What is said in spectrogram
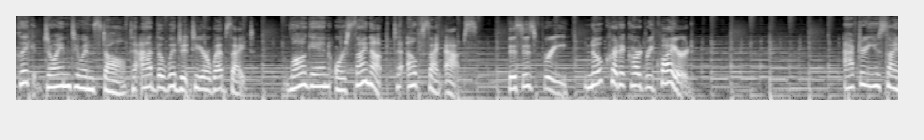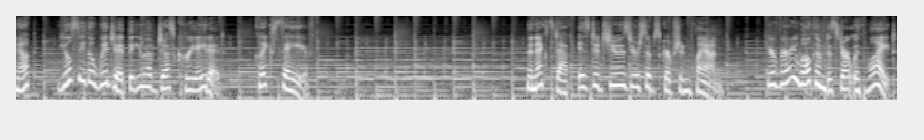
Click Join to install to add the widget to your website. Log in or sign up to Elfsight apps. This is free, no credit card required. After you sign up, you'll see the widget that you have just created. Click Save. The next step is to choose your subscription plan. You're very welcome to start with Lite,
